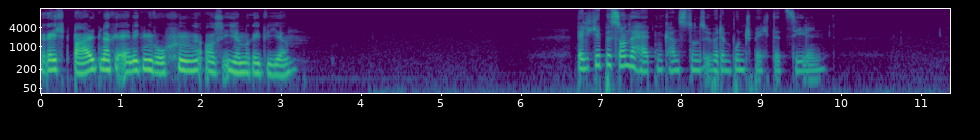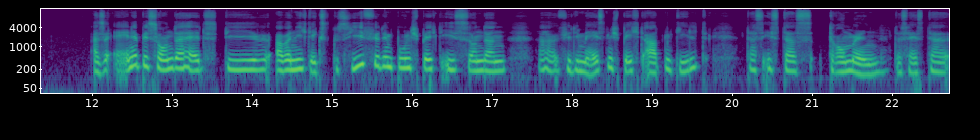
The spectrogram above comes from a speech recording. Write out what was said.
recht bald nach einigen Wochen aus ihrem Revier. Welche Besonderheiten kannst du uns über den Buntspecht erzählen? Also eine Besonderheit, die aber nicht exklusiv für den Buntspecht ist, sondern äh, für die meisten Spechtarten gilt, das ist das Trommeln. Das heißt, der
